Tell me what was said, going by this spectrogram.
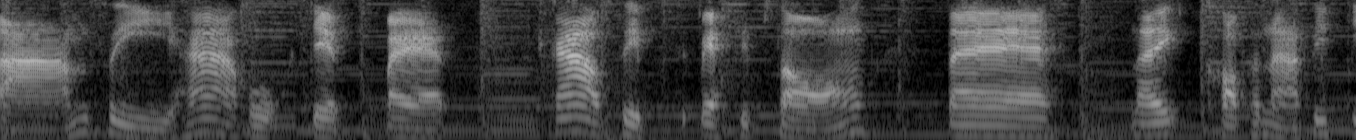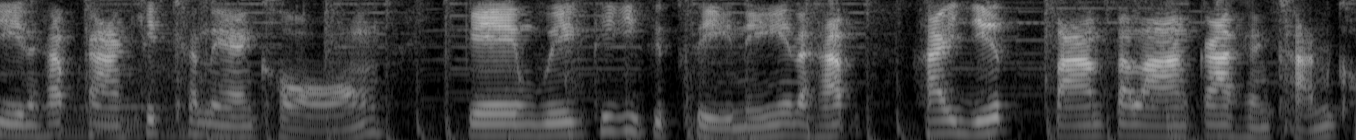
3 4 5 6 7 8 9 10 11 12แต่ในขอบสนามพีจีนะครับ การคิดคะแนนของเกมวีคที่ 24 นี้นะครับ ให้ยึดตามตารางการแข่งขันข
